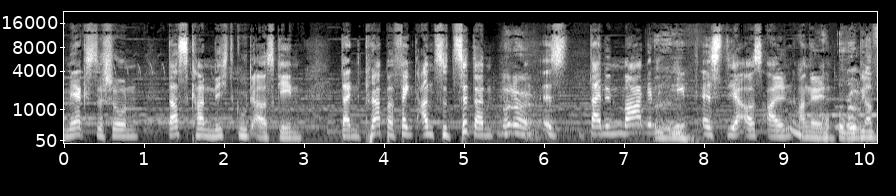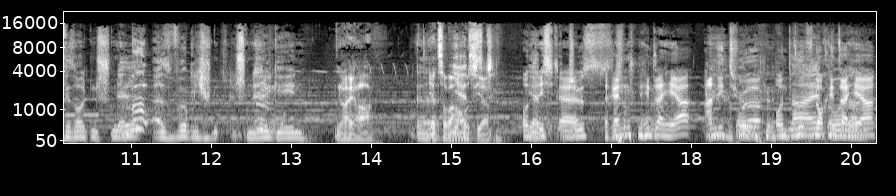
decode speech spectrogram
merkst du schon, das kann nicht gut ausgehen. Dein Körper fängt an zu zittern. Es, deinen Magen ähm. hebt es dir aus allen Angeln. Oh, oh, ich glaube, wir sollten schnell, also wirklich schn schnell gehen. Naja, äh, jetzt aber jetzt. raus hier. Und jetzt, ich äh, renn hinterher an die Tür und, und ruf noch hinterher.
